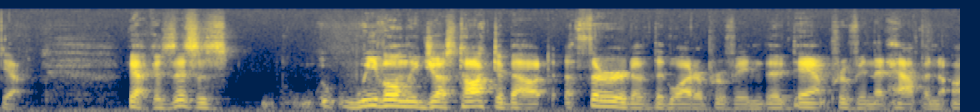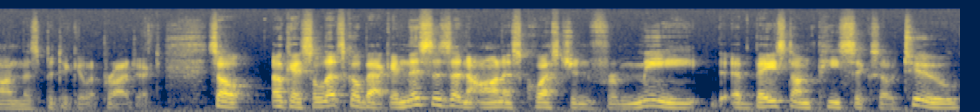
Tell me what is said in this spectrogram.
yeah yeah because this is we've only just talked about a third of the waterproofing the damp proofing that happened on this particular project so okay so let's go back and this is an honest question from me uh, based on p602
